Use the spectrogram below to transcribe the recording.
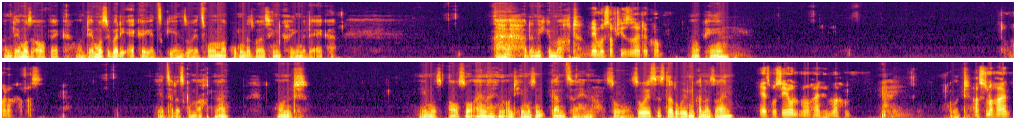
Und der muss auch weg. Und der muss über die Ecke jetzt gehen. So, jetzt wollen wir mal gucken, dass wir das hinkriegen mit der Ecke. Ah, Hat er nicht gemacht. Ne, muss auf diese Seite kommen. Okay. Da war doch was. Jetzt hat er es gemacht, ne? Und hier muss auch so einer hin und hier muss ein ganzer hin. So, so ist es da drüben, kann das sein? Ja, jetzt muss ich hier unten noch einen hinmachen. Gut. Hast du noch einen?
